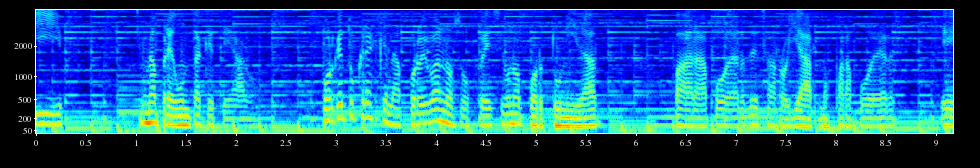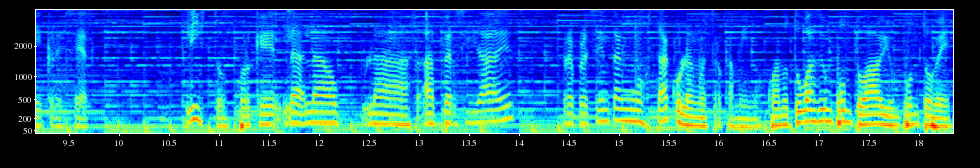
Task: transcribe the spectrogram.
Y una pregunta que te hago. ¿Por qué tú crees que la prueba nos ofrece una oportunidad para poder desarrollarnos, para poder eh, crecer? Listo, porque las adversidades representan un obstáculo en nuestro camino. Cuando tú vas de un punto A y un punto B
